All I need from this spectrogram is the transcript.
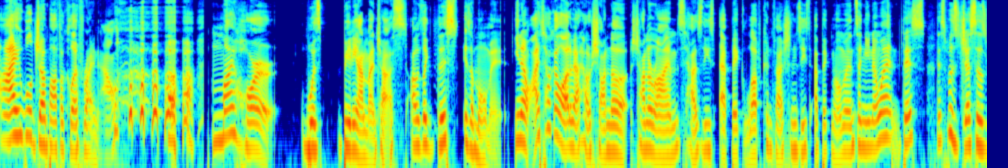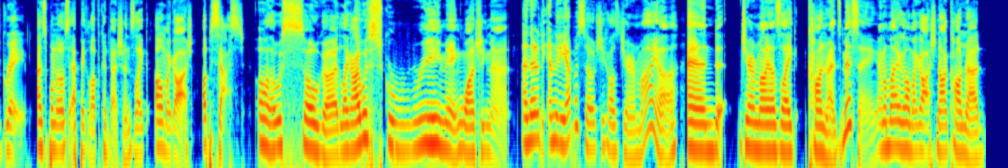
I will jump off a cliff right now. my heart was beating out of my chest. I was like, this is a moment. You know, I talk a lot about how Shonda Shonda Rhimes has these epic love confessions, these epic moments, and you know what? This this was just as great as one of those epic love confessions. Like, oh my gosh, obsessed. Oh, that was so good. Like I was screaming watching that. And then at the end of the episode, she calls Jeremiah and Jeremiah's like, Conrad's missing. And I'm like, oh my gosh, not Conrad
